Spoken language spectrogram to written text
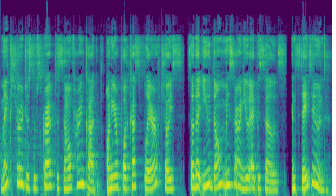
Make sure to subscribe to Semaphore Uncut on your podcast player of choice so that you don't miss our new episodes. And stay tuned!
